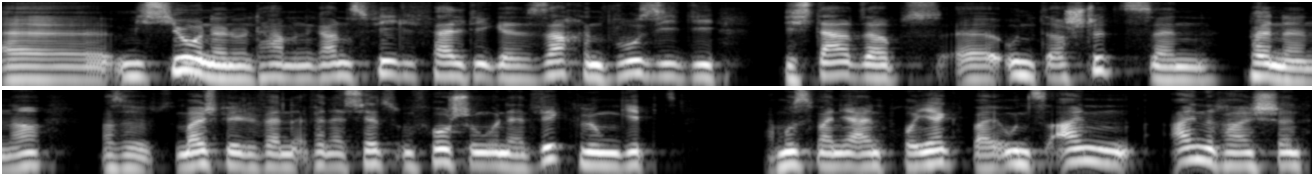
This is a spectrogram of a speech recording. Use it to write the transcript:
äh, Missionen und haben ganz vielfältige Sachen, wo sie die, die Startups äh, unterstützen können. Ne? Also zum Beispiel, wenn, wenn es jetzt um Forschung und Entwicklung gibt, da muss man ja ein Projekt bei uns ein, einreichen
